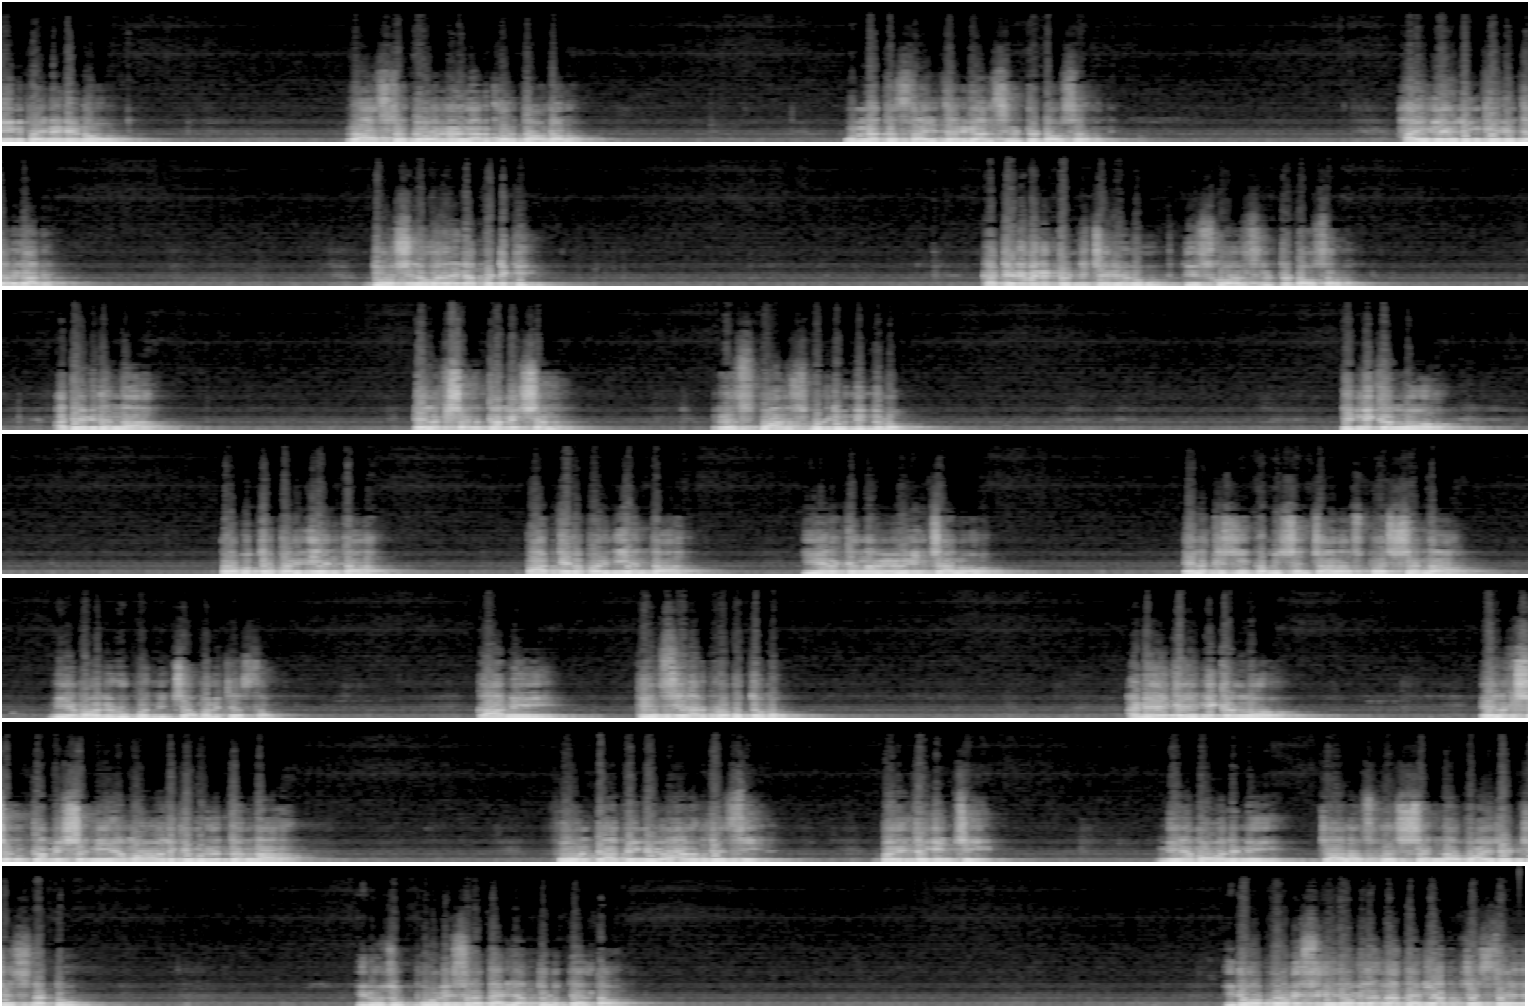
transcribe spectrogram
దీనిపైన నేను రాష్ట్ర గవర్నర్ గారిని కోరుతా ఉన్నాను. ఉన్నత స్థాయి జరగాల్సినటువంటి అవసరం ఉంది. హై లెవెల్ ఎంక్వైరీ జరగాలి. దోషులు ఎవరైనప్పటికీ కఠినమైనటువంటి చర్యలు తీసుకోవాల్సినటువంటి అవసరం ఉంది. అదేవిధంగా ఎలక్షన్ కమిషన్ రెస్పాన్సిబిలిటీ ఉంది ఇందులో. ఎన్నికల్లో ప్రభుత్వ పరిధి ఎంత పార్టీల పరిధి ఎంత ఏ రకంగా వివరించాలో ఎలక్షన్ కమిషన్ చాలా స్పష్టంగా నియమావళి రూపొందించి అమలు చేస్తా ఉంది. కానీ కేసీఆర్ ప్రభుత్వము అనేక ఎన్నికల్లో ఎలక్షన్ కమిషన్ నియమావళికి విరుద్ధంగా ఫోన్ ట్యాపింగ్ వ్యవహారం చేసి బరి తెగించి నియమావళిని చాలా స్పష్టంగా వైలేట్ చేసినట్టు ఈరోజు పోలీసుల దర్యాప్తులు తేల్తా ఉంది. ఇదే పోలీసులు ఇదే విధంగా దర్యాప్తు చేస్తే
